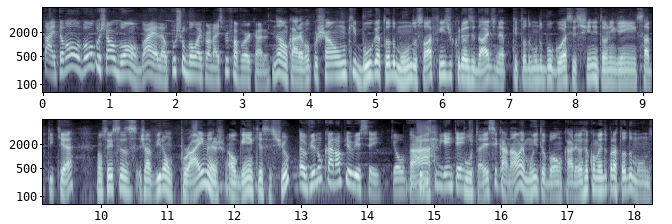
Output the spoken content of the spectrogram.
Tá, então vamos, vamos puxar um bom. Vai, Léo, puxa um bom aí pra nós, por favor, cara. Não, cara, eu vou puxar um que buga todo mundo, só a fins de curiosidade, né? Porque todo mundo bugou assistindo, então ninguém sabe o que, que é. Não sei se vocês já viram Primer. Alguém aqui assistiu? Eu vi no canal Piuí aí, que é o Ah, filmes que ninguém entende. Puta, esse canal é muito bom, cara. Eu recomendo pra todo mundo.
